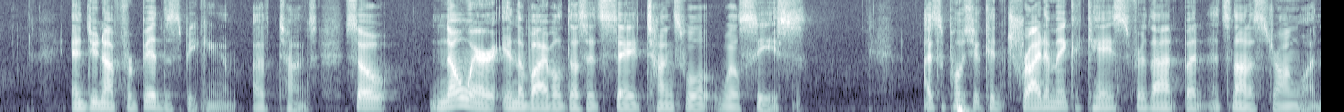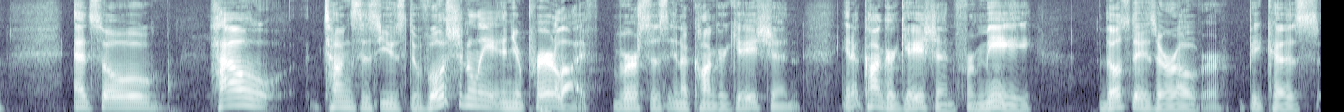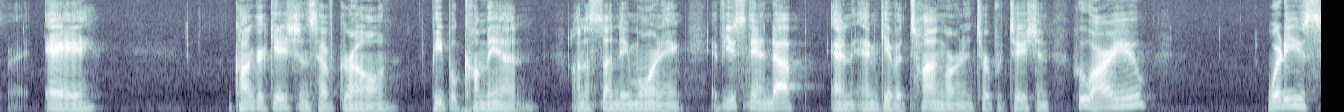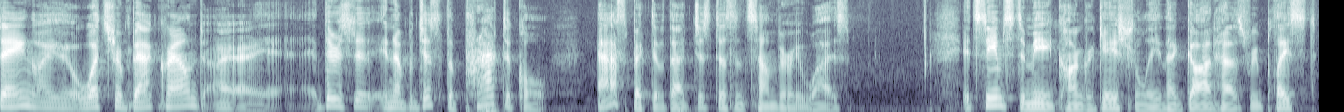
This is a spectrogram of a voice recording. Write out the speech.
and do not forbid the speaking of tongues. So nowhere in the Bible does it say tongues will, will cease. I suppose you could try to make a case for that, but it's not a strong one. And so, how tongues is used devotionally in your prayer life versus in a congregation. In a congregation, for me, those days are over because A, congregations have grown, people come in on a Sunday morning. If you stand up and, and give a tongue or an interpretation, who are you? What are you saying? What's your background? there's a, just the practical aspect of that just doesn't sound very wise. It seems to me, congregationally, that God has replaced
